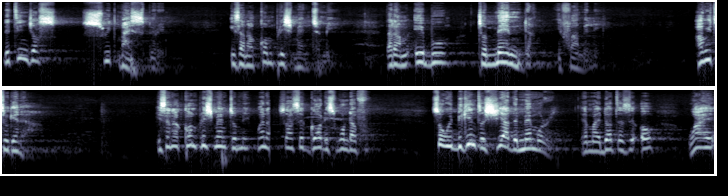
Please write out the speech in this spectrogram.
the thing just sweet my spirit. It's an accomplishment to me that I'm able to mend a family. Are we together? It's an accomplishment to me. When I, so I said, God is wonderful. So we begin to share the memory. And my daughter said, Oh, why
